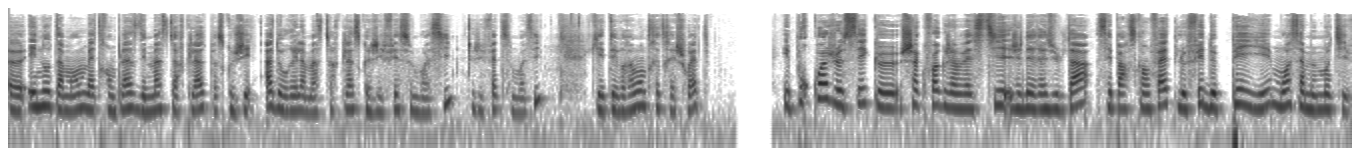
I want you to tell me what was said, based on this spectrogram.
et notamment mettre en place des masterclass parce que j'ai adoré la masterclass que j'ai fait ce mois-ci, que j'ai faite ce mois-ci, qui était vraiment très très chouette. Et pourquoi je sais que chaque fois que j'investis, j'ai des résultats C'est parce qu'en fait, le fait de payer, moi, ça me motive.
